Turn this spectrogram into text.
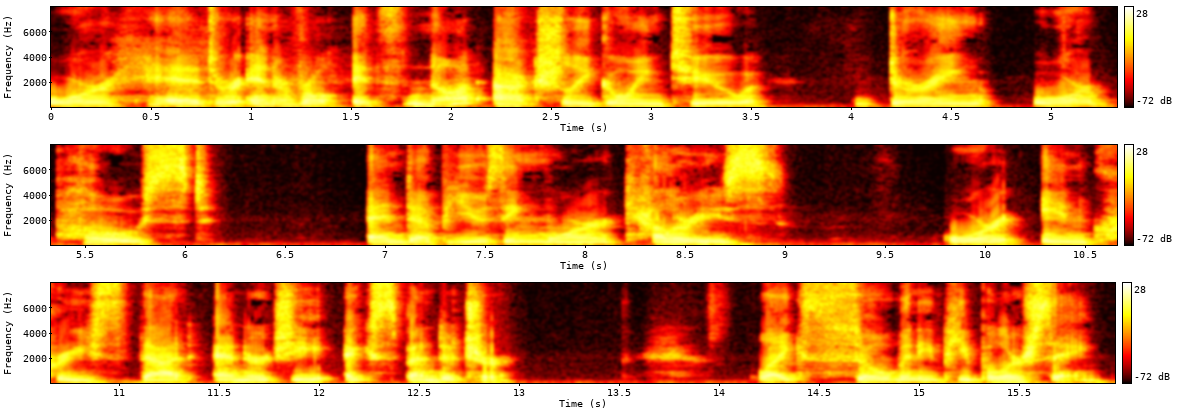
or hit or interval, it's not actually going to, during or post, end up using more calories or increase that energy expenditure. Like so many people are saying,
